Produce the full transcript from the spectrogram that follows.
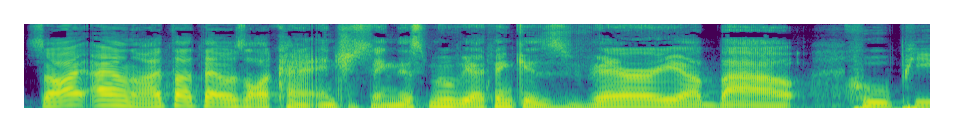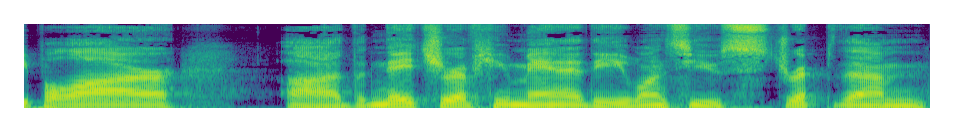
So I, I don't know. I thought that was all kind of interesting. This movie, I think, is very about who people are, uh, the nature of humanity once you strip them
